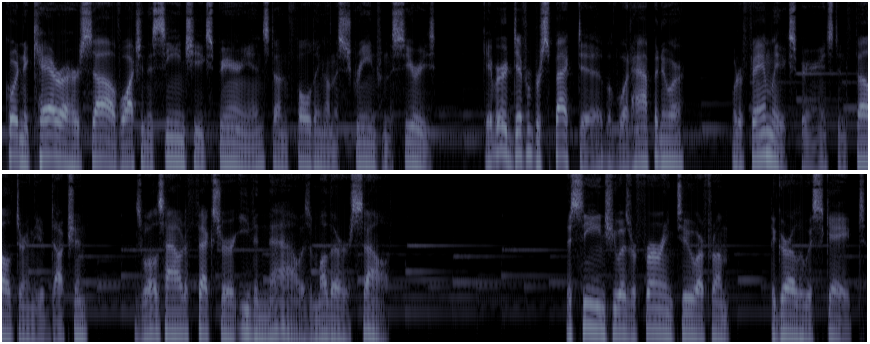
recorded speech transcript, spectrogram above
According to Kara herself, watching the scene she experienced unfolding on the screen from the series gave her a different perspective of what happened to her, what her family experienced and felt during the abduction, as well as how it affects her even now as a mother herself. The scenes she was referring to are from The Girl Who Escaped,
